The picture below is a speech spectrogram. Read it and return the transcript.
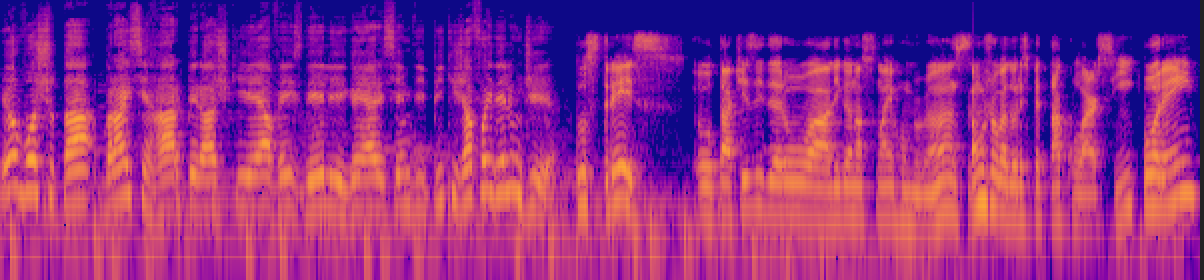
Eu vou chutar Bryce Harper, acho que é a vez dele ganhar esse MVP que já foi dele um dia. Dos três, o Tatis liderou a Liga Nacional em home runs. É um jogador espetacular, sim. Porém,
